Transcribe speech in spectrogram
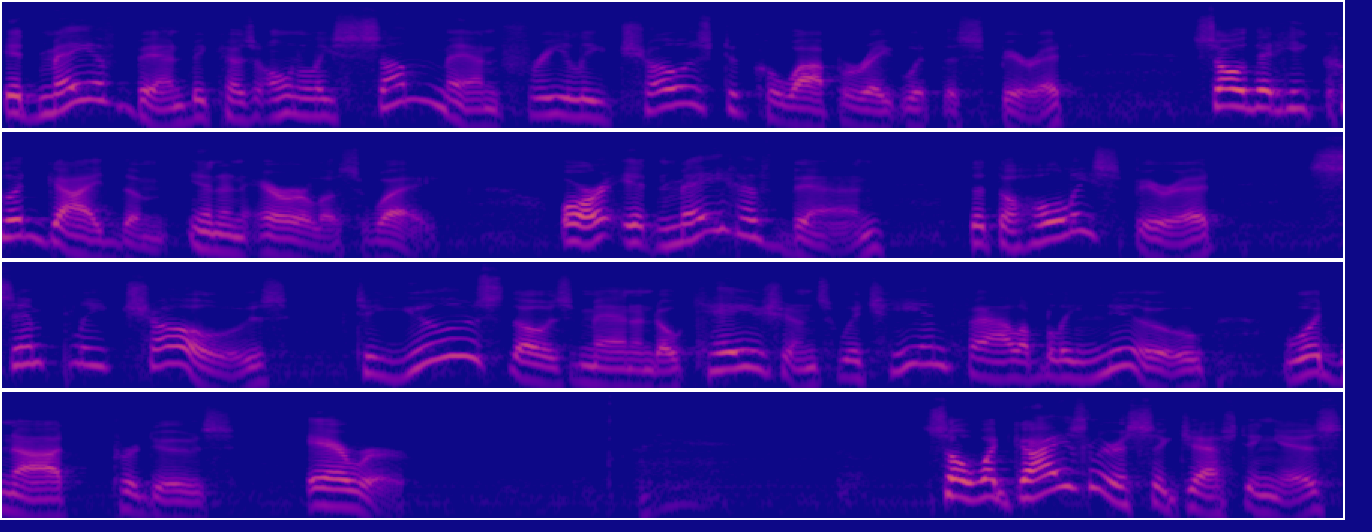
It may have been because only some men freely chose to cooperate with the Spirit so that he could guide them in an errorless way. Or it may have been that the Holy Spirit simply chose to use those men and occasions which he infallibly knew would not produce error. So, what Geisler is suggesting is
